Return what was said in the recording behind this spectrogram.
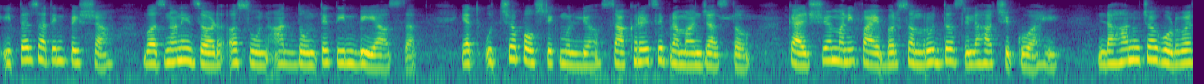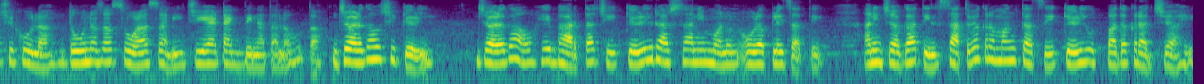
इतर जातींपेक्षा वजनाने जड असून आत दोन ते तीन बिया असतात. यात उच्च पौष्टिक मूल्य साखरेचे प्रमाण जास्त कॅल्शियम आणि फायबर समृद्ध असलेला हा चिकू आहे. डहाणूच्या गोडवळ चिकूला दोन हजार सोळा साली जी आय टॅग देण्यात आला होता. जळगावची केळी. जळगाव हे भारताची केळी राजधानी म्हणून ओळखले जाते आणि जगातील सातव्या क्रमांकाचे केळी उत्पादक राज्य आहे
